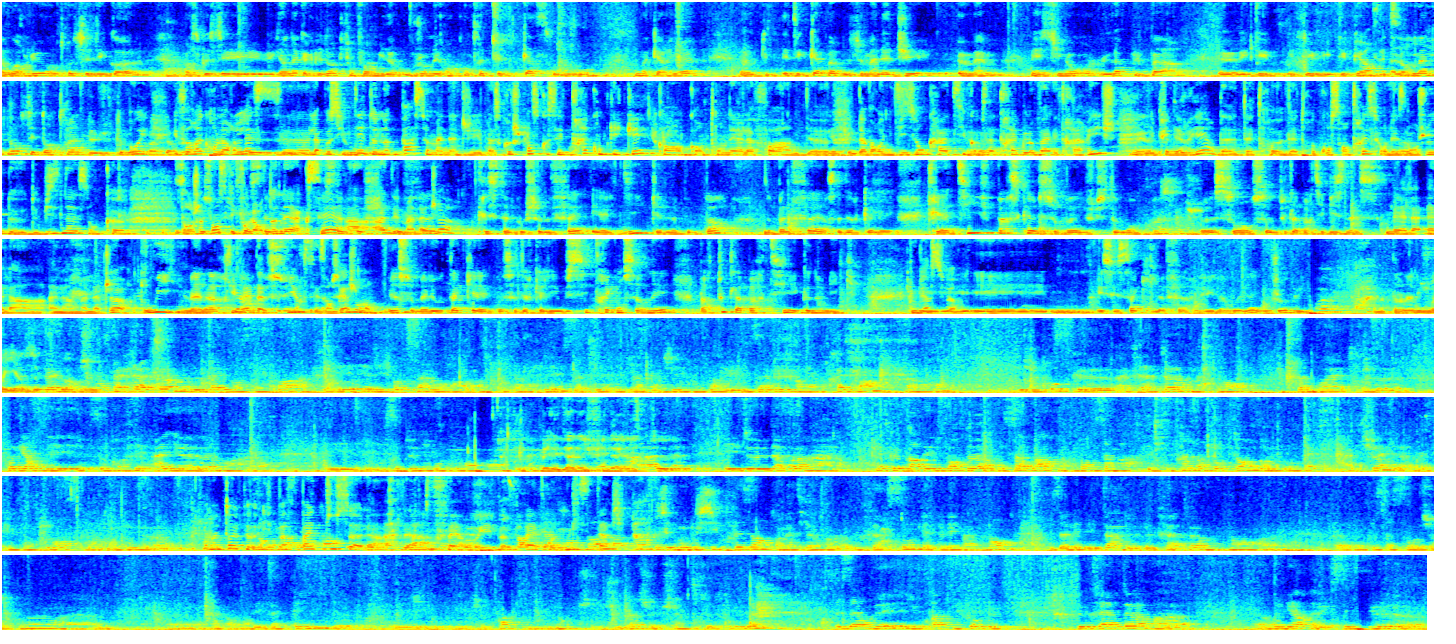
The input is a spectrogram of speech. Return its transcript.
avoir lieu entre ces écoles, parce que c'est, il y en a quelques-uns qui sont formidables. J'en ai rencontré peut-être quatre dans ma carrière euh, qui étaient capables de se manager eux-mêmes, mais sinon la plupart euh, étaient, étaient, perdus. Alors maintenant, c'est en train de justement. Oui, il faudrait qu'on leur laisse la possibilité de ne pas se manager, parce que je pense que c'est très compliqué quand, quand, on est à la fois euh, d'avoir une vision créative comme ça très globale et très riche, et puis derrière d'être d'être concentré sur les enjeux de, business. Donc, euh, donc je pense qu'il faut leur donner accès à, des managers. Christelle Cochet le fait et elle dit qu'elle ne peut pas ne pas le faire, c'est-à-dire qu'elle est créative parce qu'elle surveille justement euh, son, toute la partie business. Mais elle, elle, a, un, elle a un manager qui, oui, mais elle a qui l'aide à tenir ses engagements. Bien sûr, mais elle est au taquet, c'est-à-dire qu'elle est aussi très concernée par toute la partie économique. Bien et, sûr. Et, c'est ça qui l'a fait arriver là où elle est aujourd'hui. Maintenant, elle a les moyens de pouvoir. Je pense qu'un créateur ne peut pas être dans son coin à créer. À l'époque Saint-Laurent, quand c'est arrivé, ça qui avait bien berger, les années dans la très noir, Saint-Laurent. Et je trouve qu'un créateur, maintenant, ça doit être euh, regarder ce qu'on fait ailleurs. Euh, et se tenir au courant de la Mais les derniers finalistes. Et d'avoir quelque part des vendeurs, de savoir vendre sa marque. C'est très important dans le contexte avec une concurrence, bien entendu. Euh, en même temps, ils ne peuvent, pas être tout seuls à, tout faire. Oui, ils ne peuvent pas être multitâches. Je que c'est beaucoup plus présente en matière euh, de création qu'elle l'est maintenant. Vous avez des tas de, créateurs maintenant, euh, que ce soit au Japon, dans des tas de pays crois non, je, là, je, suis un petit peu plus euh, réservée et je crois qu'il faut que le créateur euh, regarde avec ses yeux euh,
